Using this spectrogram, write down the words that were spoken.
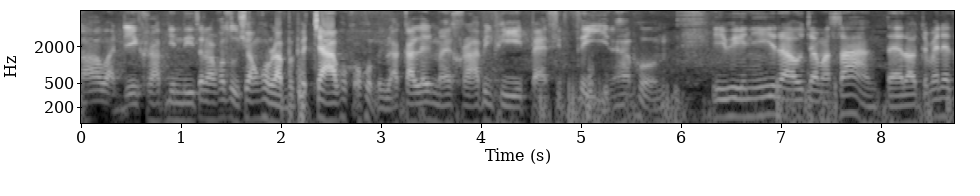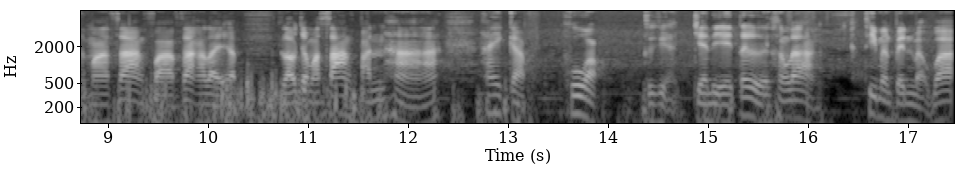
สวัสดีครับ ยินดีต้อนรับเข้าสู่ช่องของเราพระเจ้าพบกับผมอีกแล้วการเล่น Minecraft EP 84 นะครับผม EP นี้เราจะมาสร้างแต่เราจะไม่ได้มาสร้างฟาร์มสร้างอะไรครับ เราจะมาสร้างปัญหาให้กับพวกคือเจเนเรเตอร์ข้างล่าง ที่มันเป็นแบบว่า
